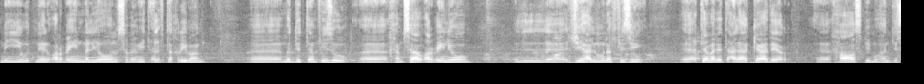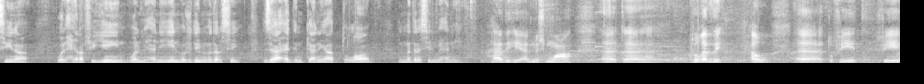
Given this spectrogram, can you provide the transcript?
142 مليون و700 ألف تقريبا. آه، مدة تنفيذه 45 آه، يوم. الجهة المنفذة اعتمدت على كادر خاص بمهندسينا. والحرفيين والمهنيين الموجودين بالمدرسة زائد إمكانيات طلاب المدرسة المهنية. هذه المجموعة تغذي أو تفيد في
